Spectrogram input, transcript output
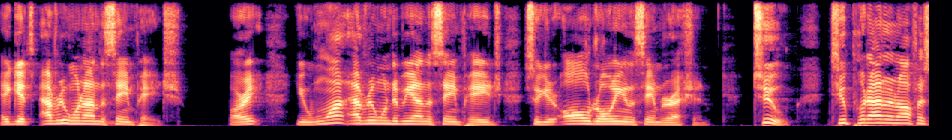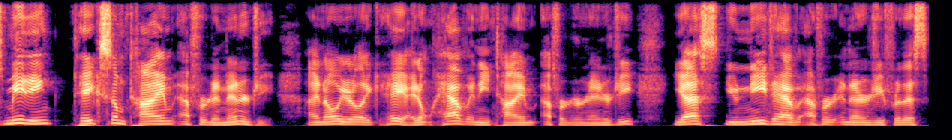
it gets everyone on the same page. All right? You want everyone to be on the same page so you're all rowing in the same direction. Two, to put on an office meeting, Take some time, effort, and energy. I know you're like, hey, I don't have any time, effort, or energy. Yes, you need to have effort and energy for this,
